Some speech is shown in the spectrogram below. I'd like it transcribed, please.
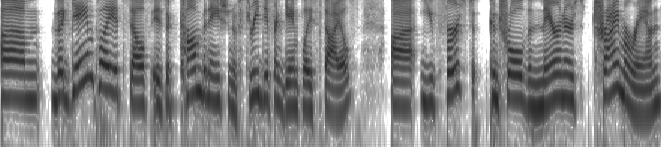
Um, the gameplay itself is a combination of three different gameplay styles. Uh, you first control the Mariner's trimaran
